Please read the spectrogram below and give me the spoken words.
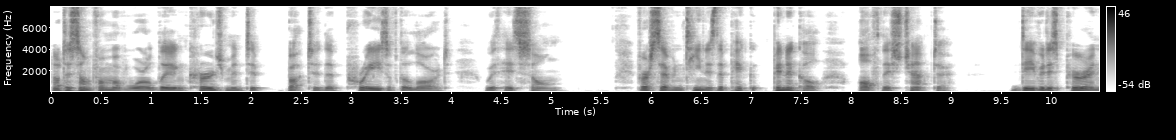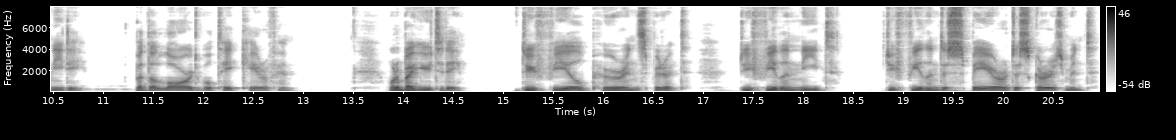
not to some form of worldly encouragement, to, but to the praise of the Lord with his song. Verse 17 is the pinnacle of this chapter. David is poor and needy, but the Lord will take care of him. What about you today? Do you feel poor in spirit? Do you feel in need? Do you feel in despair or discouragement?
